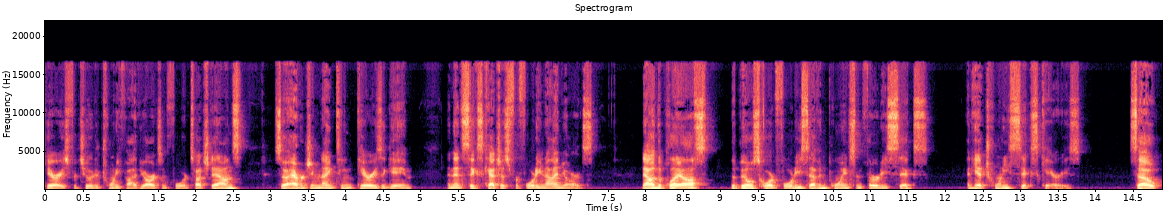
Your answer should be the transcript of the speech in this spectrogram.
carries for 225 yards and four touchdowns, so averaging 19 carries a game, and then six catches for 49 yards. Now, in the playoffs, the Bills scored 47 points and 36, and he had 26 carries. So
